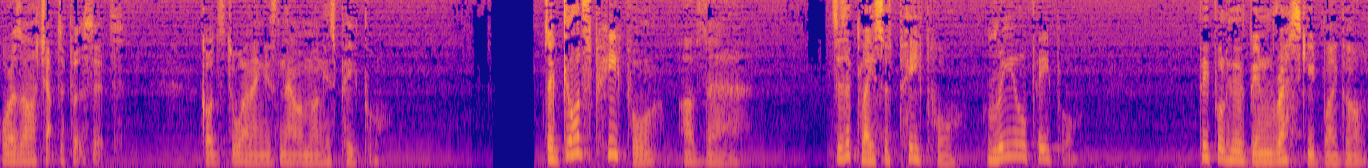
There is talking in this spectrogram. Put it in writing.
Or as our chapter puts it, God's dwelling is now among his people. So God's people are there. This is a place of people, real people, people who have been rescued by God.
